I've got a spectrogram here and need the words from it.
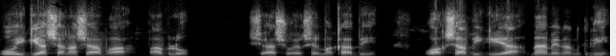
או הגיע שנה שעברה פבלו, שהיה שוער של מכבי, או עכשיו הגיע מאמן אנגלי,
